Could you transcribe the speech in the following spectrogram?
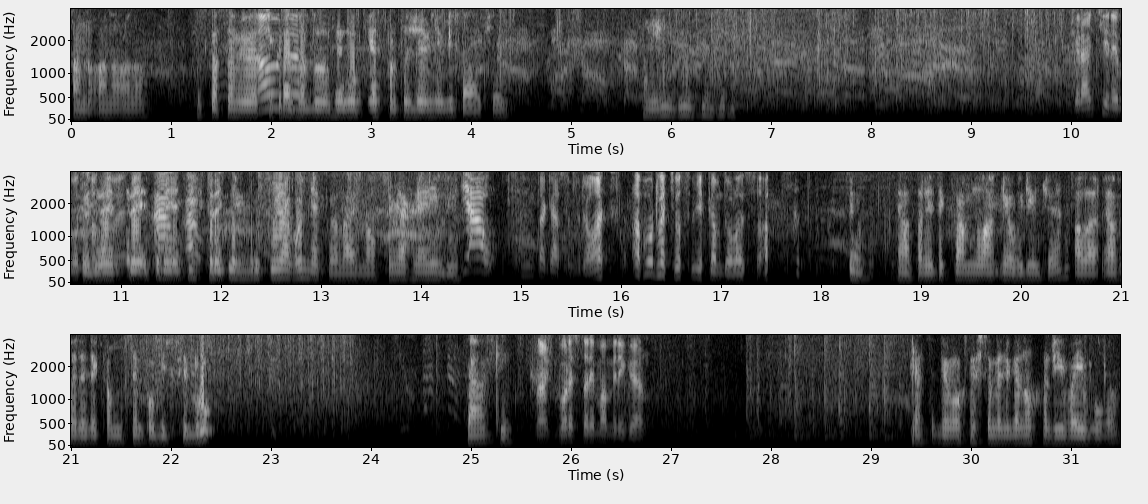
Ano, ano, ano. Dneska jsem jo No, třikrát zabil Halo 5, protože mě vytáčel. Granti nebo co Tady, máme? tady, tady je těch, tady těch brutů jak hodně to najednou, se mi nějak nelíbí. Jau! Hm, tak já jsem dole a odletěl jsem někam do lesa. Jo, Já tady teďka mlá... jo vidím tě, ale já tady teďka musím pobít ty bru. Taky. Náš Boris tady má minigun. Já tady mohl místo minigunu revivovat.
